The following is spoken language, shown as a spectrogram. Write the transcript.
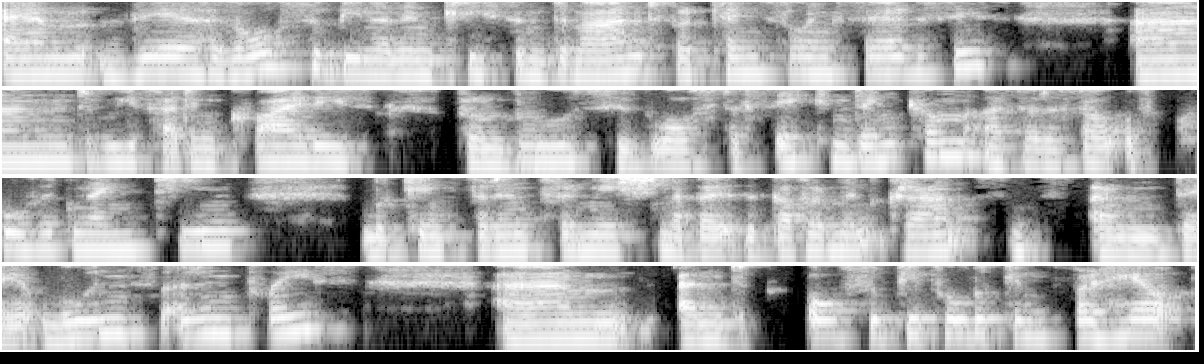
Um, there has also been an increase in demand for counselling services, and we've had inquiries from those who've lost a second income as a result of COVID 19, looking for information about the government grants and, and uh, loans that are in place um, and also people looking for help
